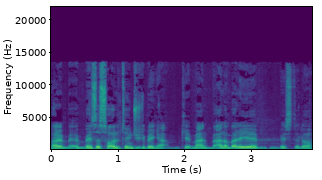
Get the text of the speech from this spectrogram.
آره بذار سوال تو اینجوری بگم که من الان برای به اصطلاح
